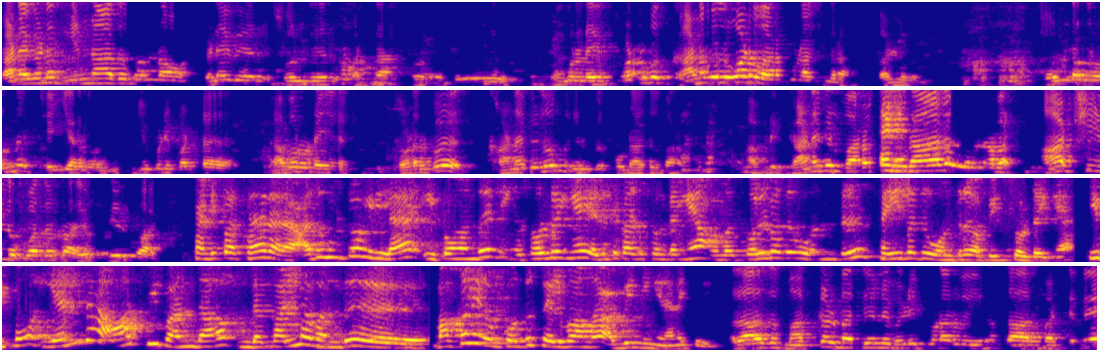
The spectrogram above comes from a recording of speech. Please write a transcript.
கணவனும் இன்னாது மன்னோம். வினைவேறு சொல்வேறு பட்டா தொடர்பு உங்களுடைய தொடர்பு கனவுல கூட வரக்கூடாதுங்கிறார் வள்ளுவர். சொல்றது ஒண்ணு செய்யறது ஒண்ணு. இப்படிப்பட்ட நபருடைய தொடர்பு கனவிலும் இருக்கக்கூடாது வரக்கூடாது. அப்படி கனவில் வரக்கூடாத ஒரு நபர் ஆட்சியில் உட்கார்ந்துட்டா எப்படி இருக்கும் ஆட்சி? கண்டிப்பா சார். அது மட்டும் இல்ல இப்ப வந்து நீங்க சொல்றீங்க எடுத்துக்காட்டு சொல்றீங்க அவங்க சொல்வது ஒன்று செய்வது ஒன்று அப்படின்னு சொல்றீங்க. இப்போ எந்த ஆட்சி வந்தா இந்த கல்லை வந்து மக்களிடம் கொண்டு செல்வாங்க அப்படின்னு நீங்க நினைக்கிறீங்க? அதாவது மக்கள் மத்தியில் விழிப்புணர்வு இருந்தால் மட்டுமே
